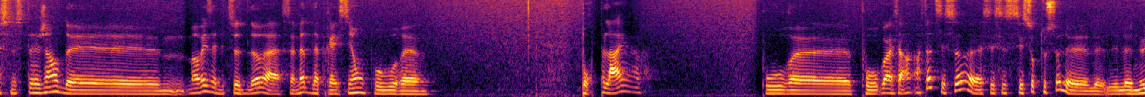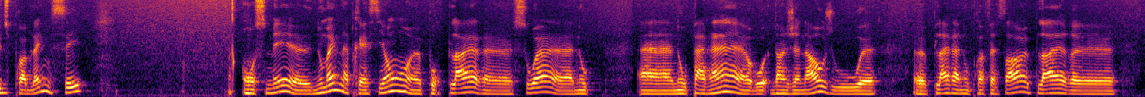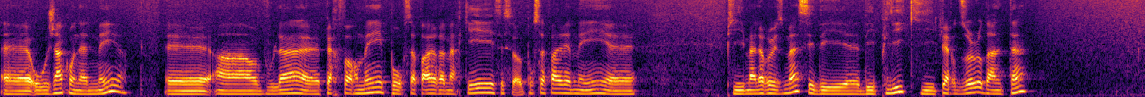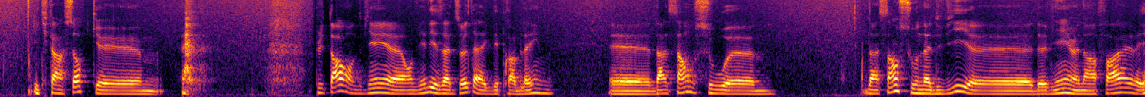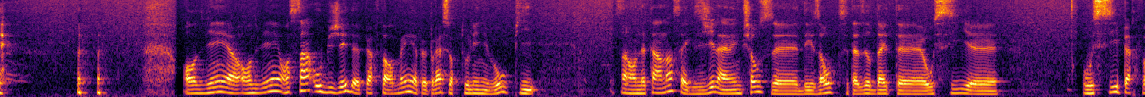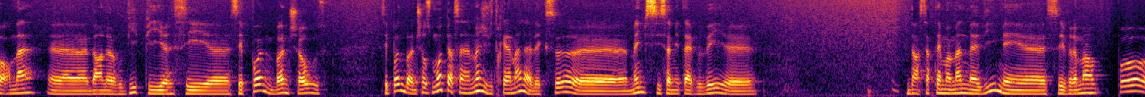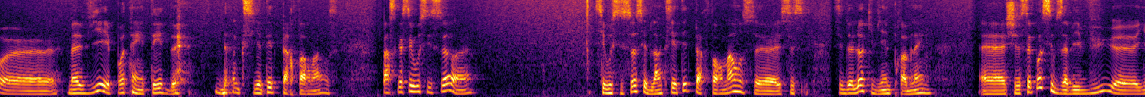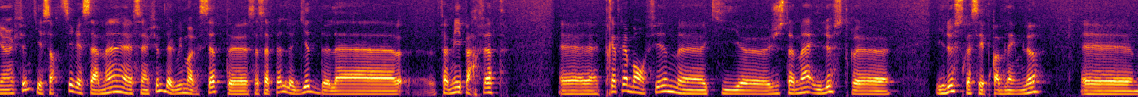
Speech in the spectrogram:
ce genre de mauvaise habitude-là à se mettre de la pression pour, pour plaire, pour... pour en fait, c'est ça, c'est, surtout ça le, nœud du problème, c'est on se met nous-mêmes la pression pour plaire soit à nos, à nos parents dans le jeune âge ou euh, plaire à nos professeurs, plaire euh, euh, aux gens qu'on admire. en voulant performer pour se faire remarquer, c'est ça, pour se faire aimer. Puis malheureusement, c'est des, des, plis qui perdurent dans le temps et qui font en sorte que plus tard, on devient, on devient des adultes avec des problèmes. dans le sens où dans le sens où notre vie euh, devient un enfer et on devient, on devient, on se sent obligé de performer à peu près sur tous les niveaux. Puis on a tendance à exiger la même chose euh, des autres, c'est-à-dire d'être euh, aussi, aussi performant dans leur vie. Puis c'est, c'est pas une bonne chose. C'est pas une bonne chose. Moi, personnellement, je vis très mal avec ça, même si ça m'est arrivé dans certains moments de ma vie, mais euh, c'est vraiment pas. Euh, ma vie est pas teintée d'anxiété de, performance. Parce que c'est aussi ça, hein. C'est aussi ça, c'est de l'anxiété de performance. Euh, c'est de là qui vient le problème. je ne sais pas si vous avez vu, il y a un film qui est sorti récemment, c'est un film de Louis Morissette, ça s'appelle Le guide de la famille parfaite. très très bon film qui justement illustre illustre ces problèmes-là. Euh,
